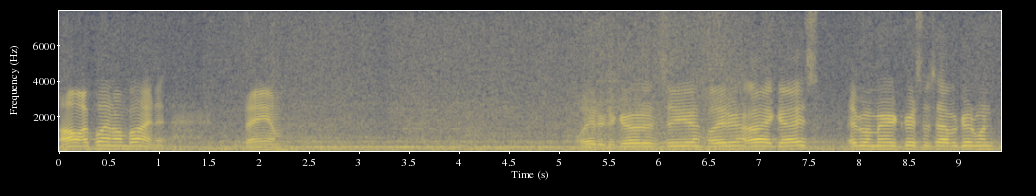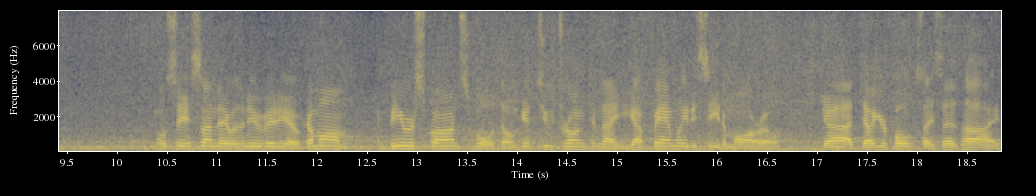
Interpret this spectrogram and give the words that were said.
Oh, I plan on buying it. Damn. Later, Dakota. See you later. All right, guys. Everyone, Merry Christmas. Have a good one. We'll see you Sunday with a new video. Come on and be responsible. Don't get too drunk tonight. You got family to see tomorrow. God, tell your folks I says hi.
